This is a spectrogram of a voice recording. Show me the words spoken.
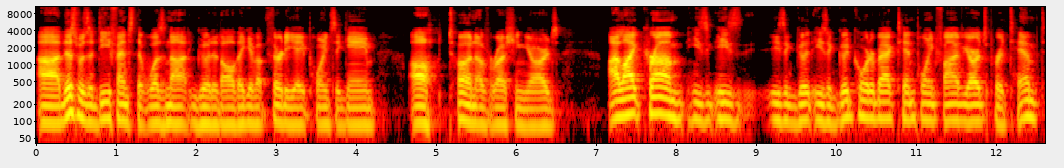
Uh, this was a defense that was not good at all. They gave up 38 points a game, a ton of rushing yards. I like Crum. He's he's he's a good he's a good quarterback. 10.5 yards per attempt.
